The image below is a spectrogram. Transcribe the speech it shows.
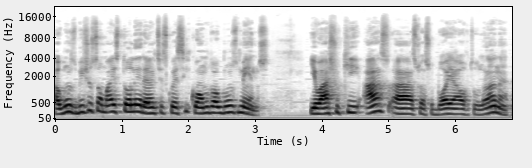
Alguns bichos são mais tolerantes com esse incômodo, alguns menos. E eu acho que a, a sua suboia, a hortulana,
